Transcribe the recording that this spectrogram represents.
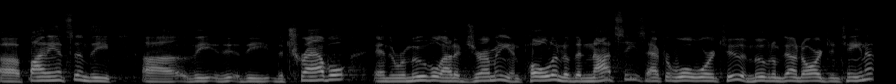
uh, financing the, uh, the, the the the travel and the removal out of Germany and Poland of the Nazis after World War II and moving them down to Argentina.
